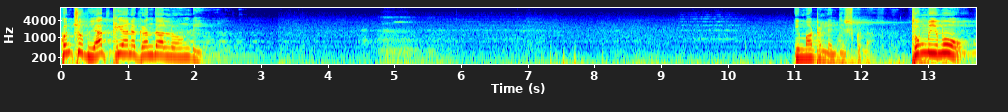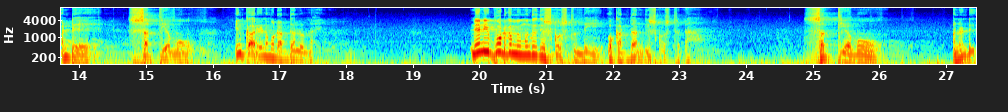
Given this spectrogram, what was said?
కొంచెం వ్యాఖ్యాన గ్రంథాల్లో ఉండి ఈ మాటలు నేను తీసుకున్నాను తుమ్మిము అంటే సత్యము. ఇంకా రెండు మూడు అర్థాలు ఉన్నాయి నేను ఈ పూటగా మీ ముందుకు తీసుకొస్తుంది. ఒక అర్థాన్ని తీసుకొస్తున్నా. సత్యము అనండి.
